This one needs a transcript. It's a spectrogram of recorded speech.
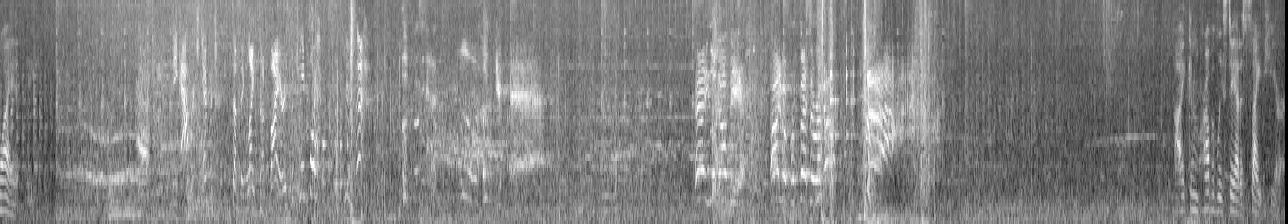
Quietly. The average temperature something lights on fire is between four... Hey, look up here! I'm a professor of... I can probably stay out of sight here.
